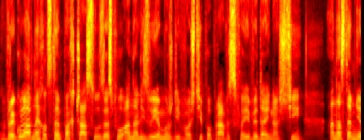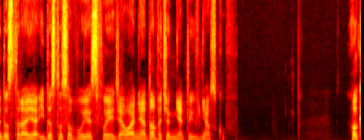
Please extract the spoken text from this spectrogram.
W regularnych odstępach czasu zespół analizuje możliwości poprawy swojej wydajności, a następnie dostraja i dostosowuje swoje działania do wyciągniętych wniosków. Ok,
